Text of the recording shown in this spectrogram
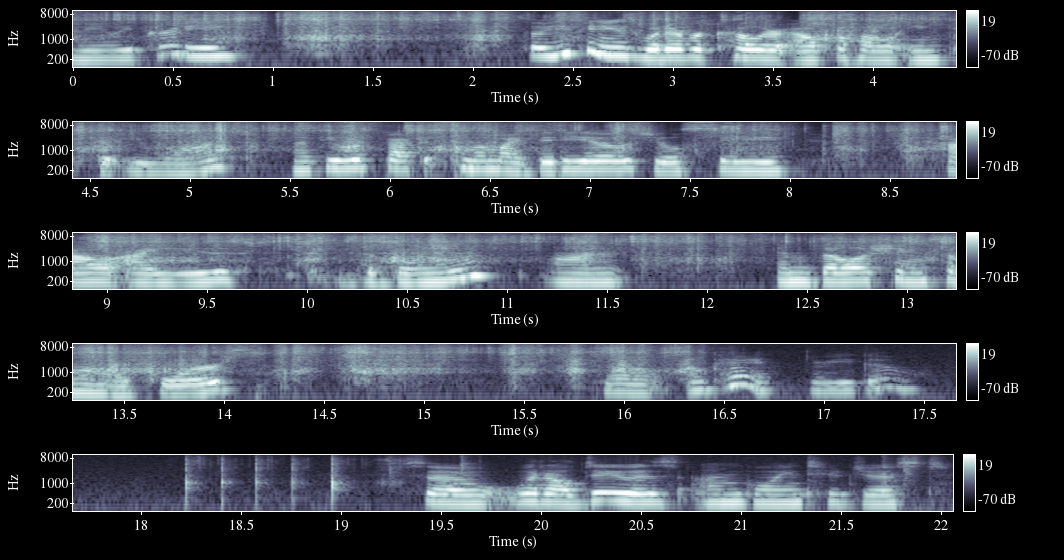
Really pretty. You can use whatever color alcohol ink that you want. And if you look back at some of my videos, you'll see how I used the bling on embellishing some of my pours. So, okay, there you go. So what I'll do is I'm going to just,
